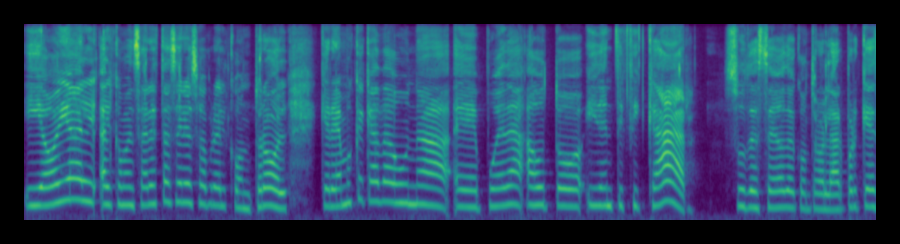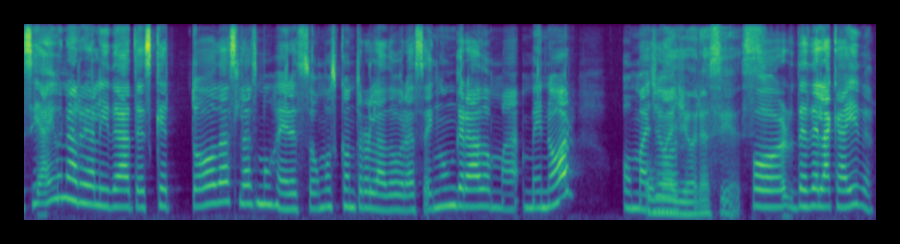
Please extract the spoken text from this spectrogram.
Y hoy al, comenzar esta serie sobre el control, queremos que cada una eh, pueda autoidentificar su deseo de controlar, porque si hay una realidad es que todas las mujeres somos controladoras en un grado menor o mayor. O mayor, así es. Por, desde la caída.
